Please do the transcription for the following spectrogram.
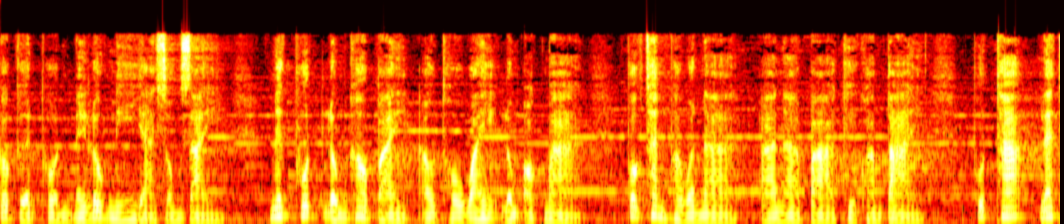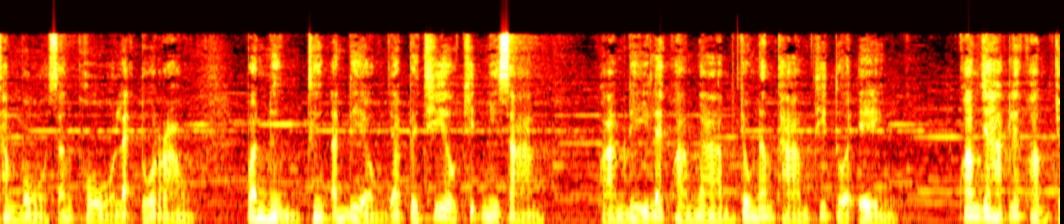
ก็เกิดผลในโลกนี้อย่าสงสัย นึกพุทธลมเข้าไป เอาโทไว้ลมออกมา พวกท่านภาวนา อาณาปาคือความตาย พุทธะและธรรมโมสังโฆและตัวเรา วันหนึ่งถึงอันเดียวอย่าไปเที่ยวคิดมีสามความดีและความงามจงน้ำถามที่ตัวเอง ความอยากและความจ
